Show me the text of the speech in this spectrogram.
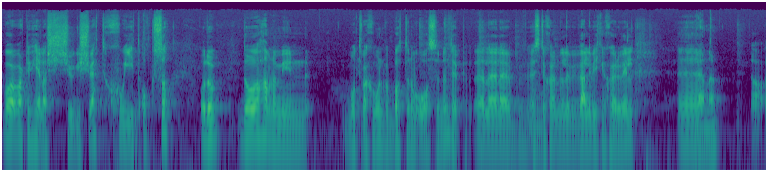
var, vart det ju hela 2021 skit också. Och då, då hamnade min motivation på botten av Åsunden typ. Eller, eller Östersjön eller välj vilken sjö du vill. Eh, Vänner. Ja,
